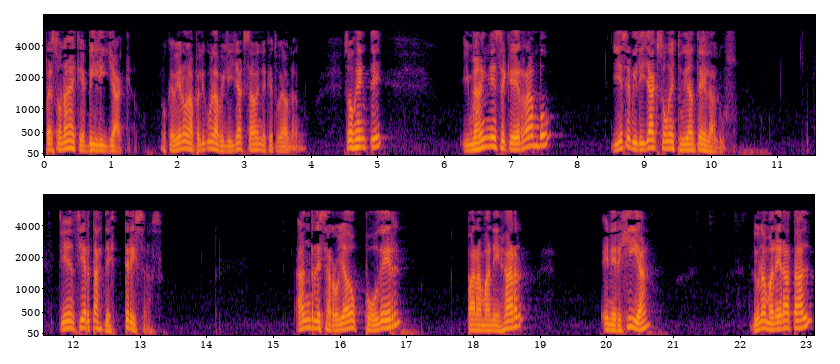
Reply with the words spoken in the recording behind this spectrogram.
personaje que Billy Jack. Los que vieron la película Billy Jack saben de qué estoy hablando. Son gente, imagínense que Rambo y ese Billy Jack son estudiantes de la luz. Tienen ciertas destrezas han desarrollado poder para manejar energía de una manera tal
